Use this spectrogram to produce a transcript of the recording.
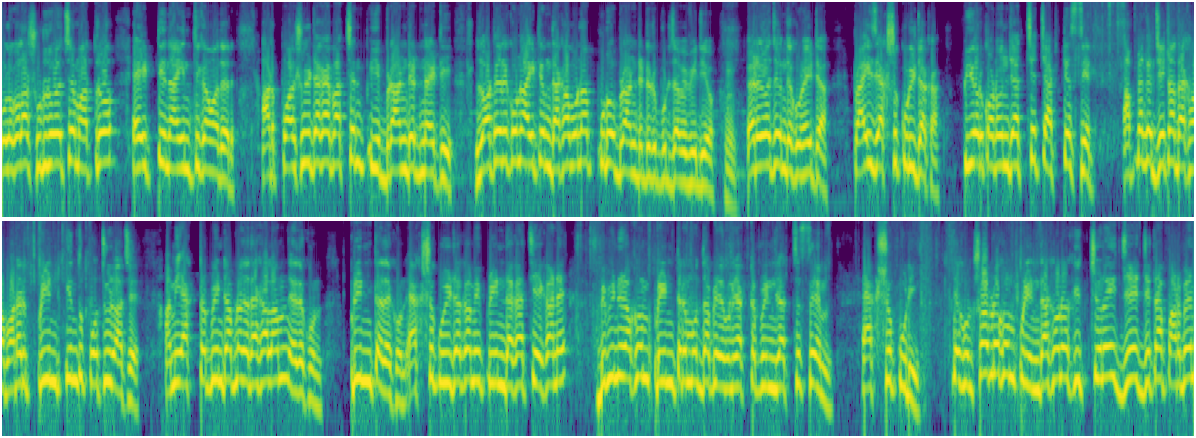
গোলগলা শুরু রয়েছে মাত্র এইটটি নাইন থেকে আমাদের। আর পঁয়ষট্টি টাকায় পাচ্ছেন ব্র্যান্ডেড নাইটি লটের কোনো আইটেম দেখাবো না পুরো ব্র্যান্ডেডের উপর যাবে ভিডিও এটা রয়েছে দেখুন এইটা। প্রাইস একশো কুড়ি টাকা। পিওর কটন যাচ্ছে চারটে সেট আপনাকে যেটা দেখাবো আর প্রিন্ট কিন্তু প্রচুর আছে। আমি একটা প্রিন্ট আপনাকে দেখালাম এই দেখুন প্রিন্টটা দেখুন একশো কুড়ি টাকা আমি প্রিন্ট দেখাচ্ছি এখানে। বিভিন্ন রকম প্রিন্টের মধ্যে আপনি দেখুন একটা প্রিন্ট যাচ্ছে সেম একশো কুড়ি। দেখুন সব রকম প্রিন্ট দেখানো কিচ্ছু নেই যে যেটা পারবেন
